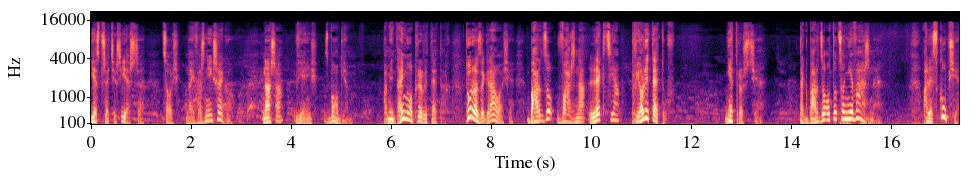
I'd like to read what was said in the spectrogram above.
jest przecież jeszcze coś najważniejszego nasza więź z Bogiem. Pamiętajmy o priorytetach. Tu rozegrała się bardzo ważna lekcja priorytetów. Nie troszcz się tak bardzo o to, co nieważne, ale skup się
